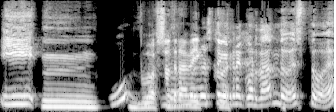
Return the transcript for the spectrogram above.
y mm, uh, vosotras no, no lo estoy recordando esto, ¿eh?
